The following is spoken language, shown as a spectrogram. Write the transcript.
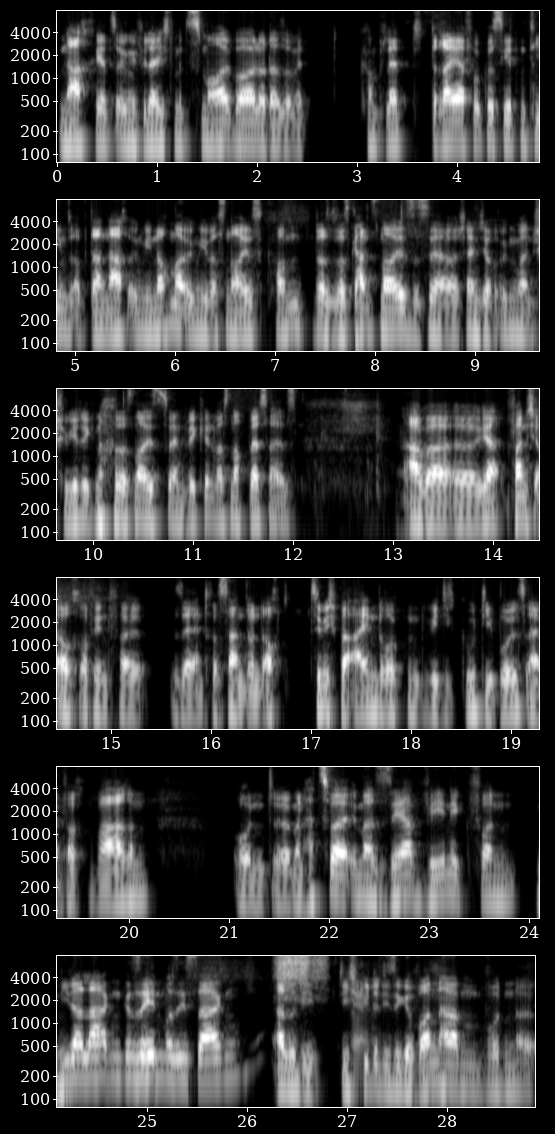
nach jetzt irgendwie vielleicht mit Small Ball oder so mit komplett Dreier fokussierten Teams, ob danach irgendwie noch mal irgendwie was Neues kommt, also was ganz Neues, ist ja wahrscheinlich auch irgendwann schwierig, noch was Neues zu entwickeln, was noch besser ist. Aber äh, ja, fand ich auch auf jeden Fall sehr interessant und auch ziemlich beeindruckend, wie die, gut die Bulls einfach waren. Und äh, man hat zwar immer sehr wenig von Niederlagen gesehen, muss ich sagen. Also die, die Spiele, ja. die sie gewonnen haben, wurden äh,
